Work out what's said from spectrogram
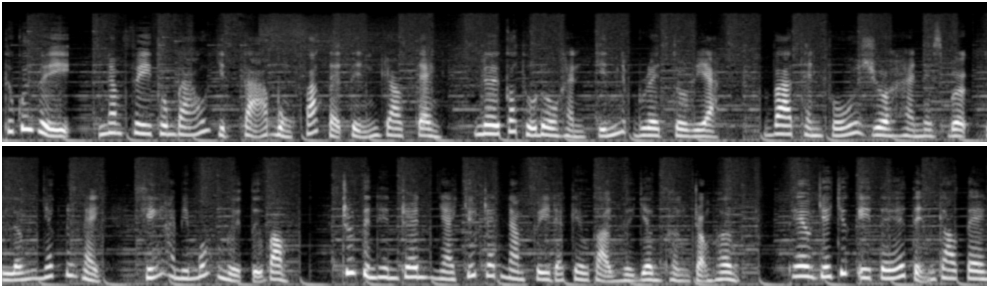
Thưa quý vị, Nam Phi thông báo dịch tả bùng phát tại tỉnh Gauteng, nơi có thủ đô hành chính Pretoria và thành phố Johannesburg lớn nhất nước này, khiến 21 người tử vong. Trước tình hình trên, nhà chức trách Nam Phi đã kêu gọi người dân thận trọng hơn. Theo giới chức y tế tỉnh Gauteng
